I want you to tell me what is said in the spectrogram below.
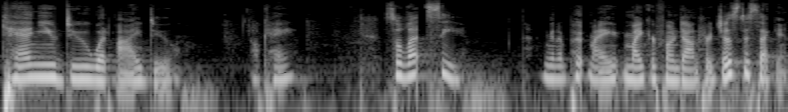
can you do what I do? Okay? So let's see. I'm going to put my microphone down for just a second.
